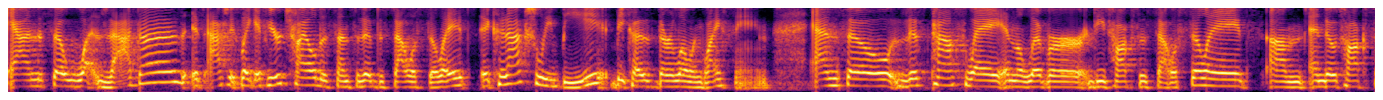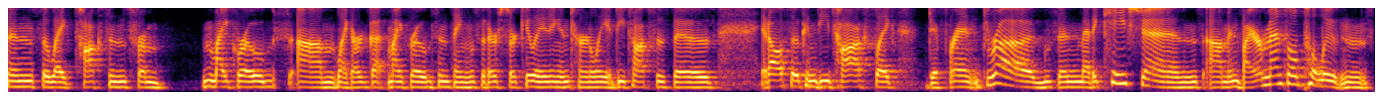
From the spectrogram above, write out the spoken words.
And so, what that does, it's actually like if your child is sensitive to salicylates, it could actually be because they're low in glycine. And so, this pathway in the liver detoxes salicylates, um, endotoxins, so like toxins from microbes, um, like our gut microbes and things that are circulating internally. It detoxes those. It also can detox like different drugs and medications, um, environmental pollutants.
